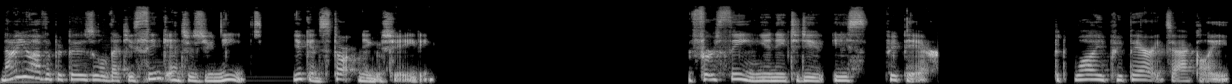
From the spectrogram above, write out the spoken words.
Now you have a proposal that you think answers your needs. You can start negotiating the first thing you need to do is prepare. But why prepare exactly?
